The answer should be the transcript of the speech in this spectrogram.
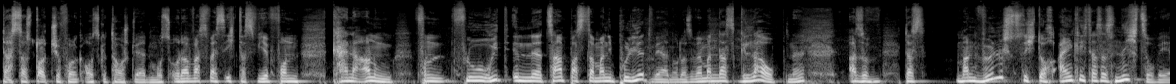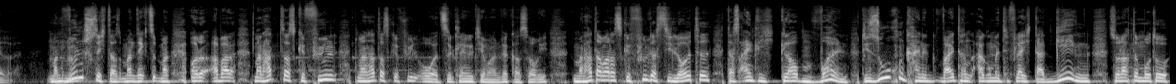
dass das deutsche Volk ausgetauscht werden muss oder was weiß ich, dass wir von, keine Ahnung, von Fluorid in der Zahnpasta manipuliert werden oder so, wenn man das glaubt, ne? also das, man wünscht sich doch eigentlich, dass es nicht so wäre. Man wünscht sich das, man denkt, man, oder, aber man hat das Gefühl, man hat das Gefühl, oh, jetzt klingelt hier mein Wecker, sorry. Man hat aber das Gefühl, dass die Leute das eigentlich glauben wollen. Die suchen keine weiteren Argumente vielleicht dagegen, so nach dem Motto,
